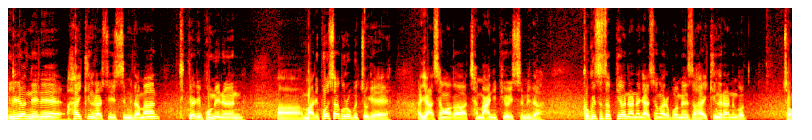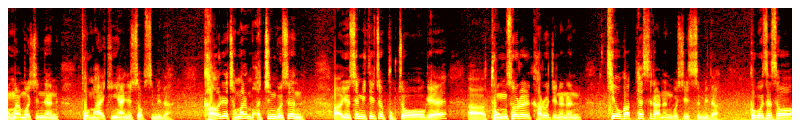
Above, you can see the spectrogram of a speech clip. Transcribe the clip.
1년 내내 하이킹을 할 수 있습니다만 특별히 봄에는 아, 마리포사 그로브 쪽에 야생화가 참 많이 피어 있습니다. 거기서 피어나는 야생화를 보면서 하이킹을 하는 것 정말 멋있는 봄 하이킹이 아닐 수 없습니다. 가을에 정말 멋진 곳은 아, 요세미티 저 북쪽에 아, 동서를 가로지르는 티오가 패스라는 곳이 있습니다. 그곳에서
